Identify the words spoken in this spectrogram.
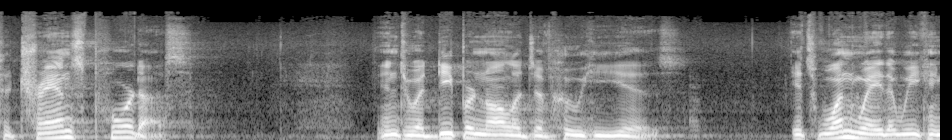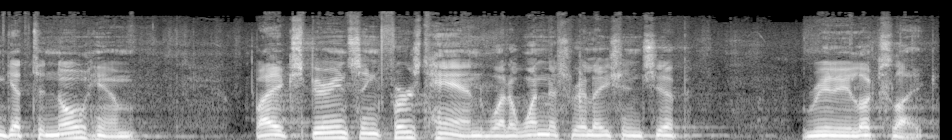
to transport us into a deeper knowledge of who He is. It's one way that we can get to know Him by experiencing firsthand what a oneness relationship really looks like.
